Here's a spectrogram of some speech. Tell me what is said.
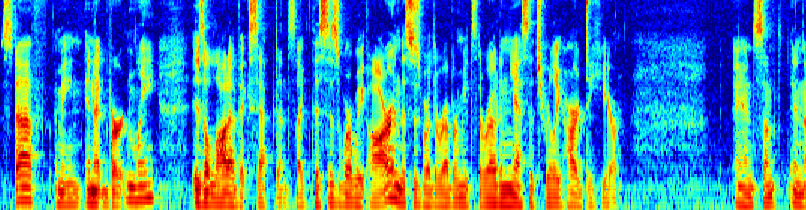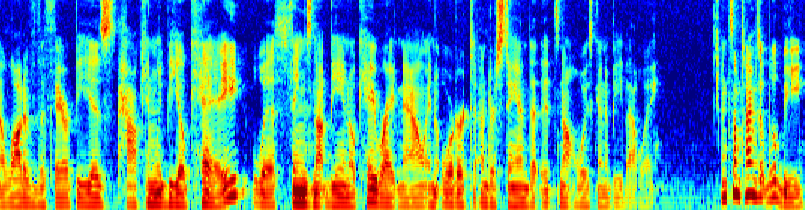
stuff, I mean, inadvertently, is a lot of acceptance. Like, this is where we are, and this is where the rubber meets the road. And yes, it's really hard to hear. And some, and a lot of the therapy is how can we be okay with things not being okay right now in order to understand that it's not always going to be that way. And sometimes it will be.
